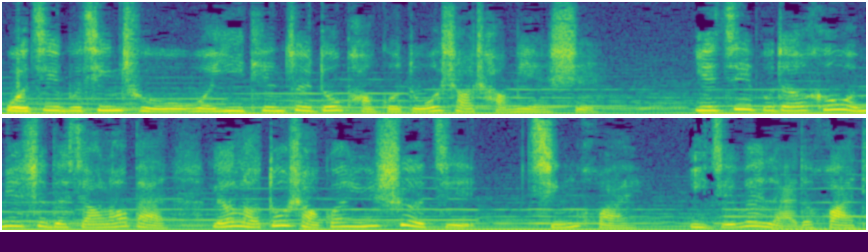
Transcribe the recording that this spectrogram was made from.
我记不清楚我一天最多跑过多少场面试。也记不得和我面试的小老板聊了多少关于设计、情怀以及未来的话题。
